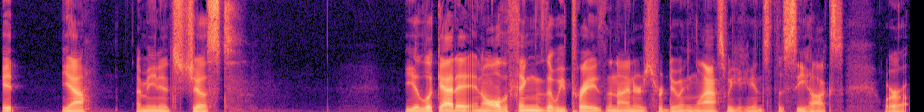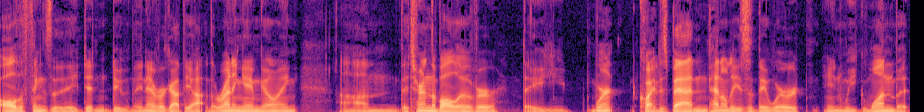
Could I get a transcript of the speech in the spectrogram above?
it yeah I mean it's just you look at it and all the things that we praised the Niners for doing last week against the Seahawks were all the things that they didn't do. They never got the the running game going. Um, they turned the ball over. They weren't quite as bad in penalties as they were in week one, but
